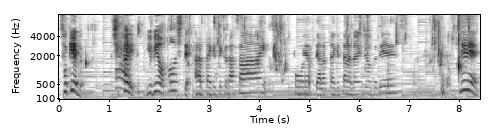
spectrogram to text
鼠径部、しっかり指を通して洗ってあげてください。こうやって洗ってあげたら大丈夫です。で、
